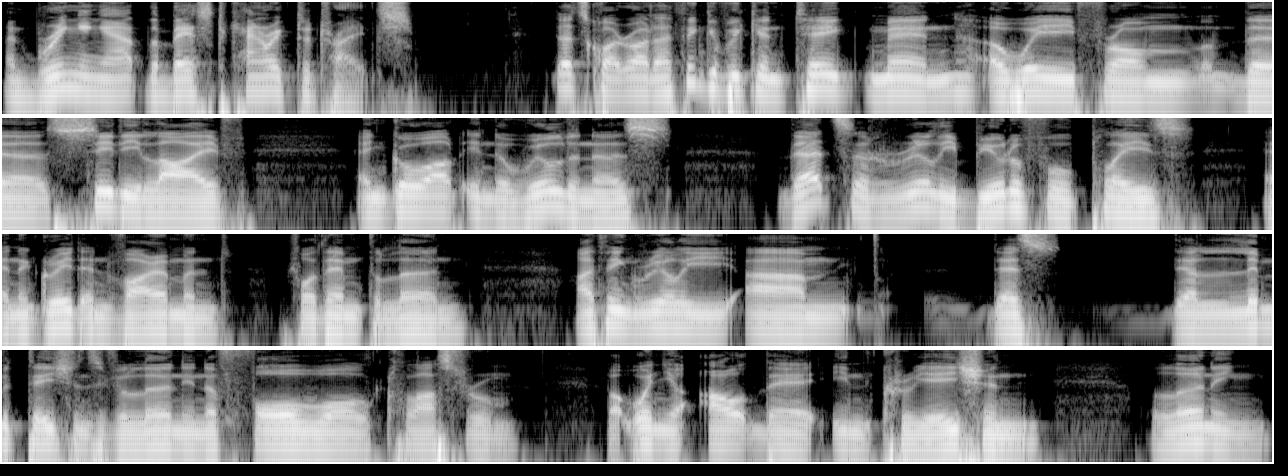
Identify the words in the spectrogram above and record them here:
and bringing out the best character traits. That's quite right. I think if we can take men away from the city life and go out in the wilderness, that's a really beautiful place and a great environment for them to learn. I think really um, there's there are limitations if you learn in a four wall classroom, but when you're out there in creation, learning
